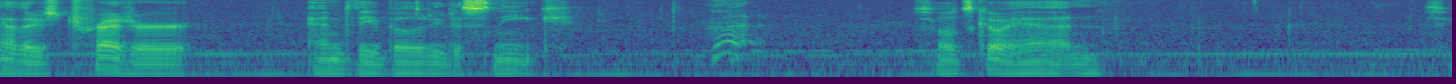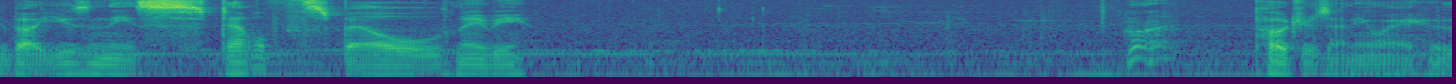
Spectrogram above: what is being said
Yeah, there's treasure and the ability to sneak. So let's go ahead. See about using these stealth spells, maybe. Poachers anyway, who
